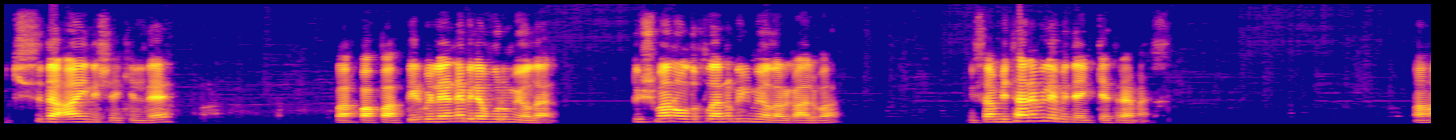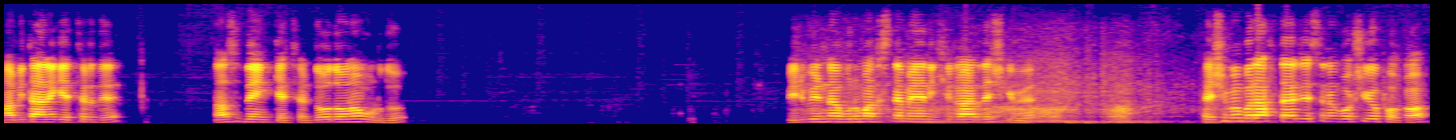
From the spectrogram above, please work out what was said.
İkisi de aynı şekilde. Bak bak bak birbirlerine bile vurmuyorlar. Düşman olduklarını bilmiyorlar galiba. İnsan bir tane bile mi denk getiremez? Aha bir tane getirdi. Nasıl denk getirdi? O da ona vurdu. Birbirine vurmak istemeyen iki kardeş gibi. Peşimi bırak dercesine koşuyor Poco.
